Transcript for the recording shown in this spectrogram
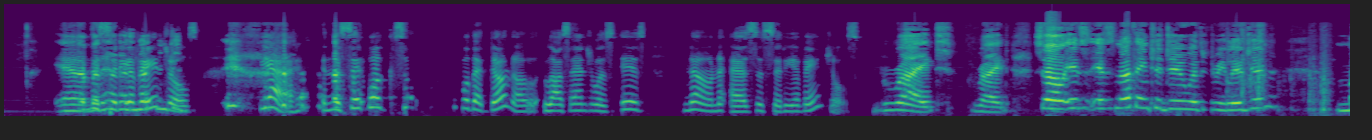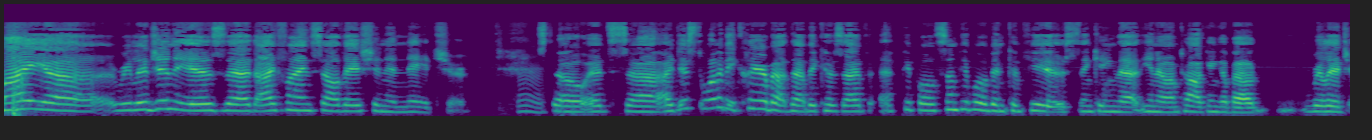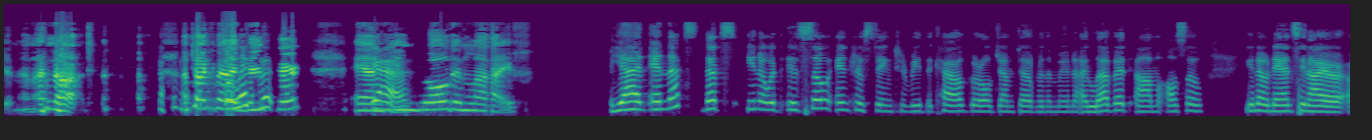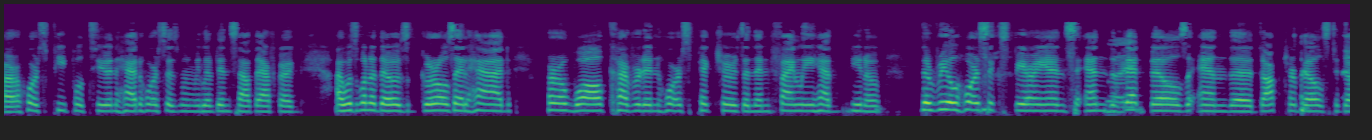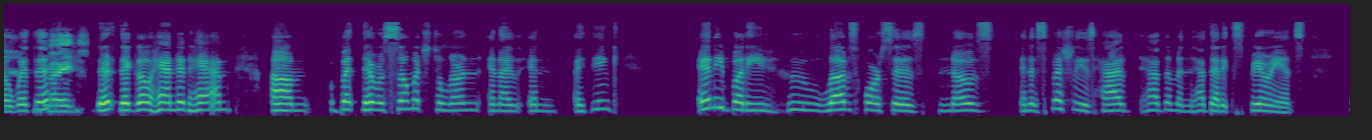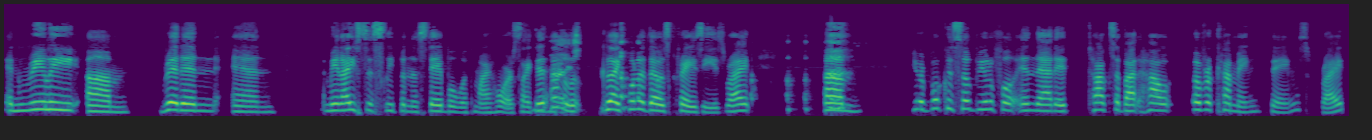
Uh, in the city of angels. To- yeah. In the city, well, so people that don't know, Los Angeles is known as the City of Angels. Right, right. So it's it's nothing to do with religion. My uh, religion is that I find salvation in nature. Mm. So it's uh, I just want to be clear about that because I've uh, people some people have been confused thinking that you know I'm talking about religion and I'm not. I'm talking about well, adventure and yeah. being bold in life. Yeah, and that's that's you know it is so interesting to read the cowgirl jumped over the moon. I love it. Um, also, you know, Nancy and I are, are horse people too, and had horses when we lived in South Africa. I was one of those girls that had her wall covered in horse pictures, and then finally had you know the real horse experience and the right. vet bills and the doctor bills to go with it. Right. They're, they go hand in hand. Um, but there was so much to learn, and I and I think anybody who loves horses knows, and especially has had, had them and had that experience and really, um, ridden and, I mean, I used to sleep in the stable with my horse, like, right. like one of those crazies, right? Um, your book is so beautiful in that it talks about how overcoming things, right?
